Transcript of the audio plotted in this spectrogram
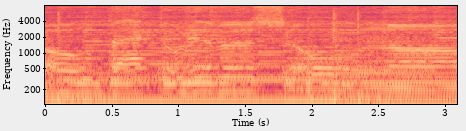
Hold back the river so long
